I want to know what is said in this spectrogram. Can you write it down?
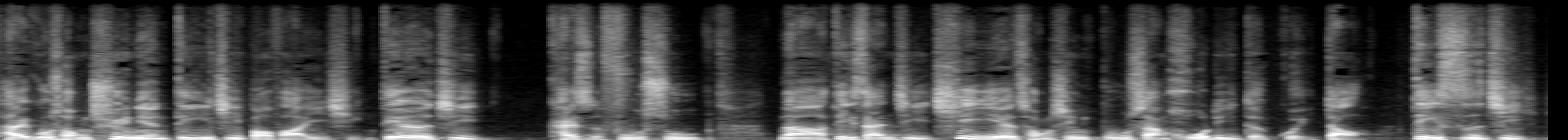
台股从去年第一季爆发疫情，第二季。开始复苏，那第三季企业重新步上获利的轨道，第四季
